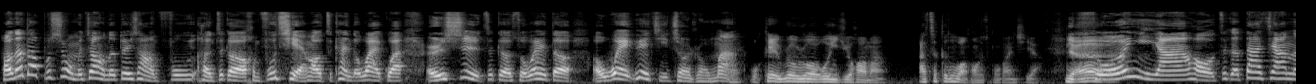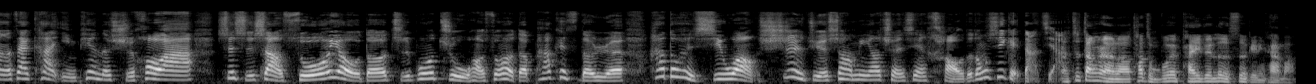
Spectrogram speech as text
好，那倒不是我们交往的对象很肤很这个很肤浅哦，只看你的外观，而是这个所谓的呃为悦己者容嘛。我可以弱弱问一句话吗？啊，这跟网红有什么关系啊？Yeah. 所以呀、啊，吼，这个大家呢在看影片的时候啊，事实上所有的直播主哈，所有的 Podcast 的人，他都很希望视觉上面要呈现好的东西给大家。啊，这当然了，他总不会拍一堆乐色给你看吧？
